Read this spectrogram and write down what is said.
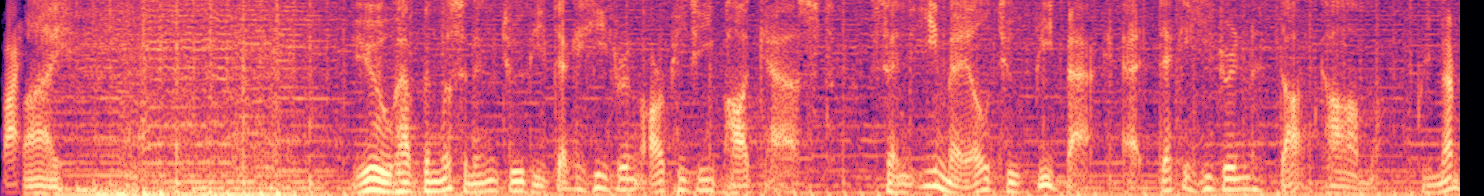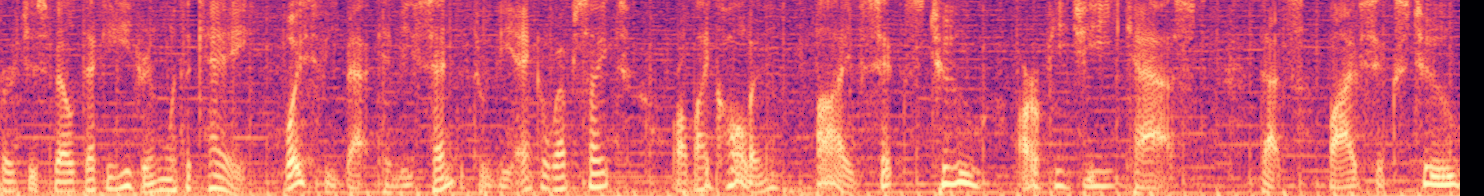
Bye. Bye. You have been listening to the Dekahedron RPG podcast. Send email to feedback at dekahedron.com. Remember to spell decahedron with a K. Voice feedback can be sent through the Anchor website or by calling 562 RPG Cast. That's 562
